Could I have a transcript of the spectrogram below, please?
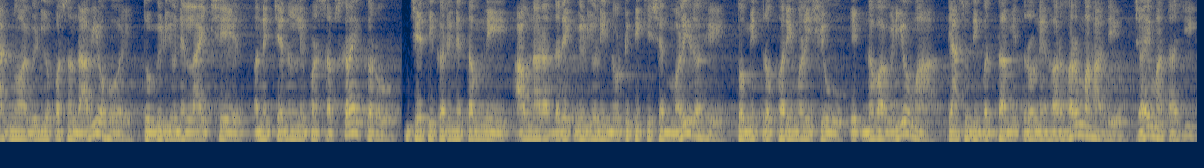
આજનો આ વીડિયો પસંદ આવ્યો હોય, તો વિડીયોને લાઈક, શેર અને ચેનલને પણ સબસ્ક્રાઇબ કરો. જેથી કરીને તમને આવનારા દરેક વિડીયોની નોટિફિકેશન મળી રહે. તો મિત્રો, ફરી મળીશું એક નવા વિડીયોમાં. ત્યાં સુધી બધા મિત્રોને હર હર મહાદેવ. જય માતાજી.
